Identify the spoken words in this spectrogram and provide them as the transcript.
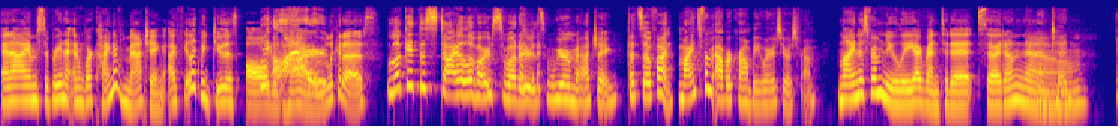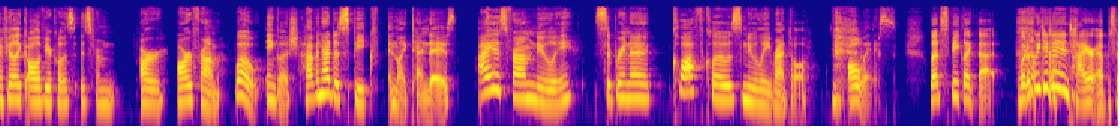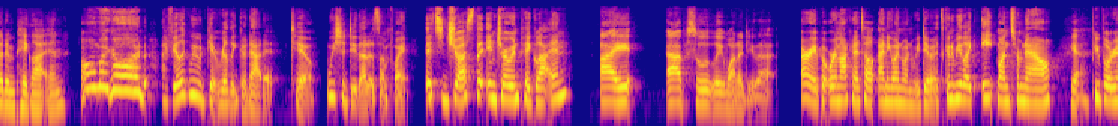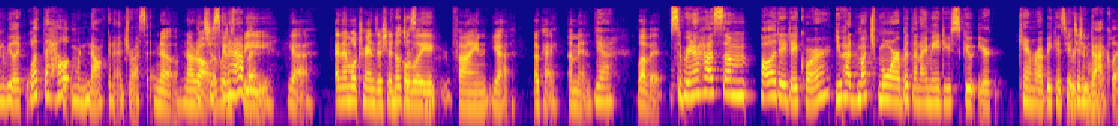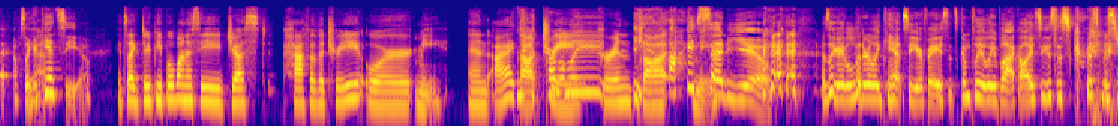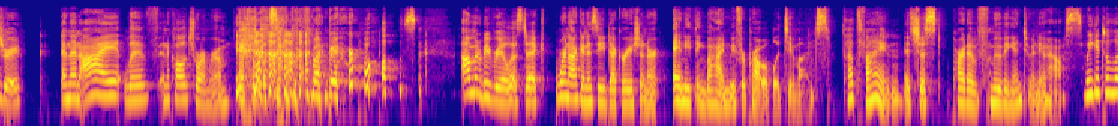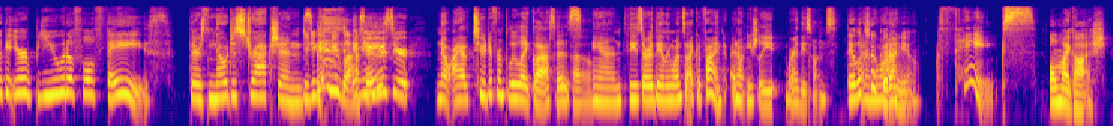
And I am Sabrina, and we're kind of matching. I feel like we do this all We the time. are. Look at us. look at the style of our sweaters. We're matching. That's so fun. Mine's from Abercrombie. Where's yours from? Mine is from Nuuly. I rented it, so I don't know. Rented. I feel like all of your clothes is from are are from. Whoa, English. Haven't had to speak in like 10 days. I is from Nuuly. Sabrina cloth clothes Nuuly rental. Always. Let's speak like that. What if we did an entire episode in Pig Latin? oh my god. I feel like we would get really good at it too. We should do that at some point. It's just the intro in Pig Latin. I absolutely want to do that. All right, but we're not going to tell anyone when we do it. It's going to be like 8 months from now. Yeah. People are going to be like, "What the hell?" and we're not going to address it. No, not at It's all. just gonna happen. Be, yeah. And then we'll transition It'll totally fine. Yeah. Okay. I'm in. Yeah. Love it. Sabrina has some holiday decor. You had much more, but then I made you scoot your camera because you It were too work. backlit. I was like, Yeah. I can't see you. It's like, do people want to see just half of a tree or me? And I thought tree. Corinne thought I me. said you. I was like, I literally can't see your face. It's completely black. All I see is this Christmas tree. and then I live in a college dorm room. That's what it looks like with my bare walls. I'm going to be realistic. We're not going to see decoration or anything behind me for probably two months. That's fine. It's just part of moving into a new house. We get to look at your beautiful face. There's no distraction. Did you get new if glasses? you use your no, I have two different blue light glasses, Oh. and these are the only ones I could find. I don't usually wear these ones. They look so good why. on you. Thanks. Oh my gosh.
